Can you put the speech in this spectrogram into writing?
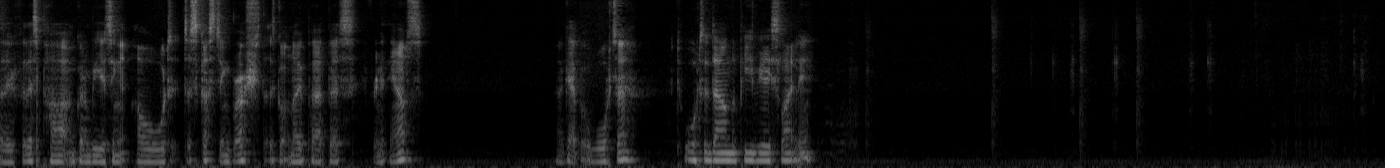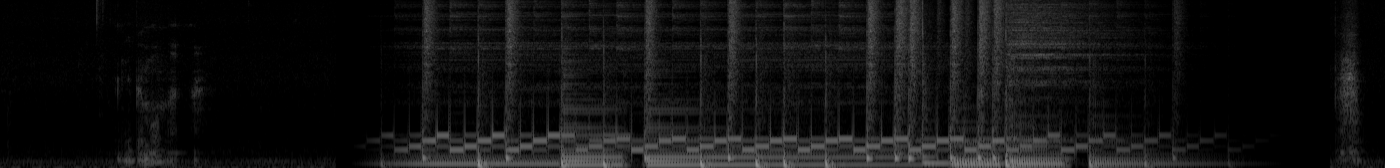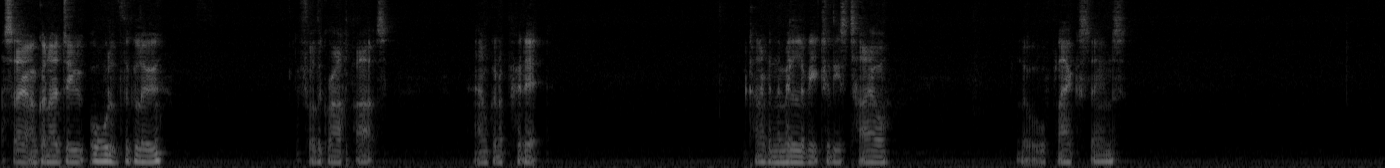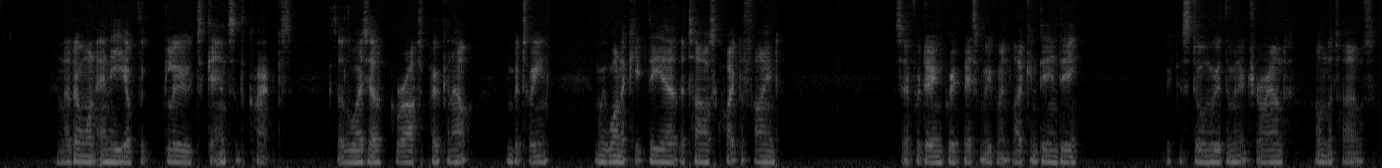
So for this part I'm going to be using an old disgusting brush that's got no purpose for anything else. I'll get a bit of water to water down the PVA slightly. A bit more that. So I'm going to do all of the glue for the grass parts. I'm going to put it kind of in the middle of each of these tile little flagstones. And I don't want any of the glue to get into the cracks because otherwise you'll have grass poking out in between. And we want to keep the uh, the tiles quite defined. So if we're doing grid-based movement like in D&D, we can still move the miniature around on the tiles.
